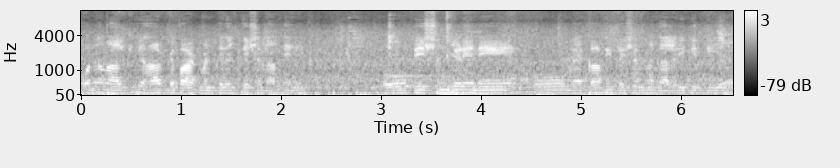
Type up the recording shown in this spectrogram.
ਉਹਨਾਂ ਨਾਲ ਕੀ ਹਰ ਡਿਪਾਰਟਮੈਂਟ ਦੇ ਵਿੱਚ ਪੇਸ਼ੈਂਟ ਆਉਂਦੇ ਨੇ। ਉਹ ਪੇਸ਼ੈਂਟ ਜਿਹੜੇ ਨੇ, ਉਹ ਮੈਂ ਕਾਫੀ ਪੇਸ਼ੈਂਟ ਨਾਲ ਗੱਲ ਵੀ ਕੀਤੀ ਹੈ।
